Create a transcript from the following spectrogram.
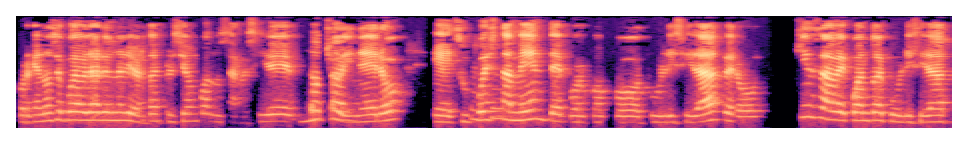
Porque no se puede hablar de una libertad de expresión cuando se recibe mucho dinero eh, supuestamente por, por, publicidad, pero quién sabe cuánto de publicidad,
